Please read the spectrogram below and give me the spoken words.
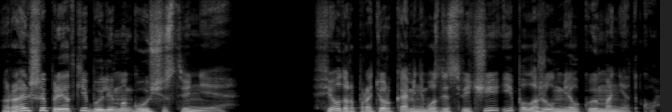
Раньше предки были могущественнее. Федор протер камень возле свечи и положил мелкую монетку.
